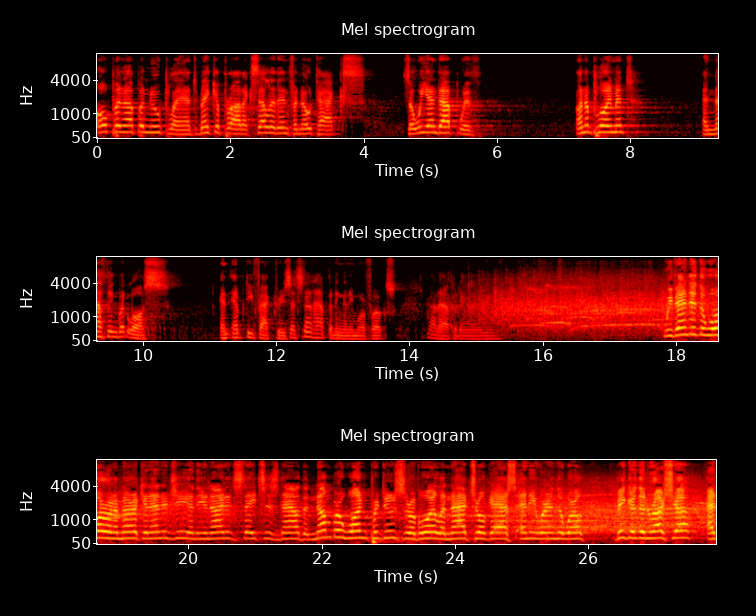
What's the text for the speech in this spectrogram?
open up a new plant, make a product, sell it in for no tax. So we end up with unemployment and nothing but loss and empty factories. That's not happening anymore, folks. Not happening anymore. We've ended the war on American energy, and the United States is now the number one producer of oil and natural gas anywhere in the world bigger than Russia and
